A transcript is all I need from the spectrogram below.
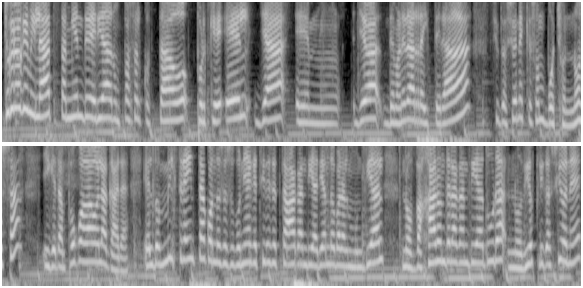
Yo creo que Milad también debería dar un paso al costado porque él ya em, lleva de manera reiterada situaciones que son bochornosas y que tampoco ha dado la cara. El 2030, cuando se suponía que Chile se estaba candidateando para el Mundial, nos bajaron de la candidatura, no dio explicaciones,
